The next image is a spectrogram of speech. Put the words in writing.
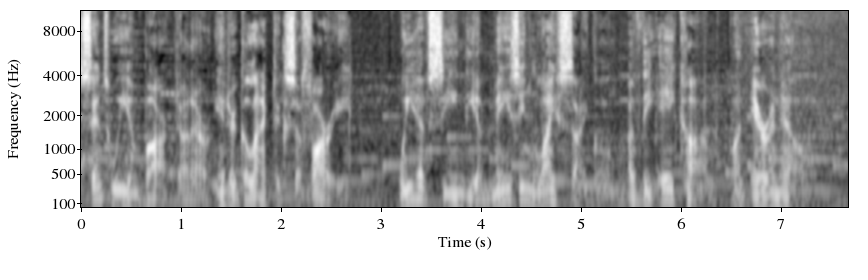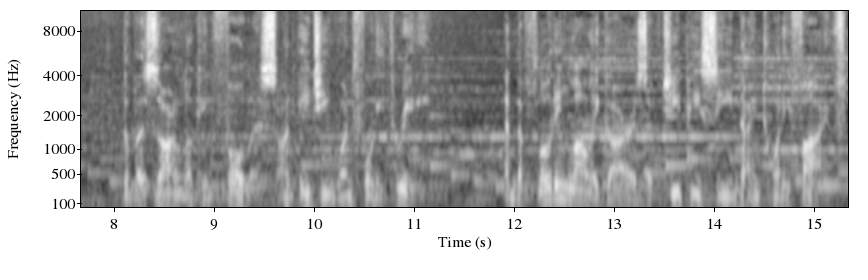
Since we embarked on our intergalactic safari, we have seen the amazing life cycle of the ACOM on Aranel, the bizarre-looking Pholus on AG-143, and the floating lollygars of GPC-925.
